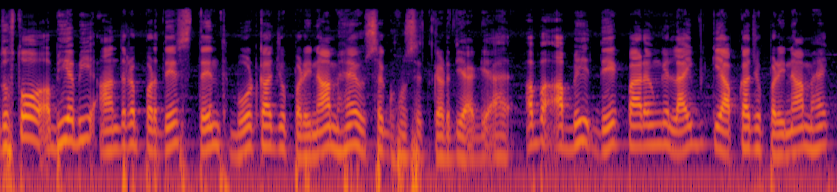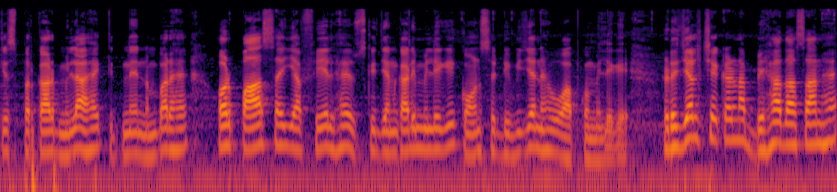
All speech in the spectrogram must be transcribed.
दोस्तों अभी अभी आंध्र प्रदेश टेंथ बोर्ड का जो परिणाम है, उसे घोषित कर दिया गया है। अब आप भी देख पा रहे होंगे लाइव कि आपका जो परिणाम है, किस प्रकार मिला है, कितने नंबर है, और पास है या फेल है, उसकी जानकारी मिलेगी, कौन से डिवीज़न है वो आपको मिलेगी। रिज़ल्ट चेक करना बेहद आसान है।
